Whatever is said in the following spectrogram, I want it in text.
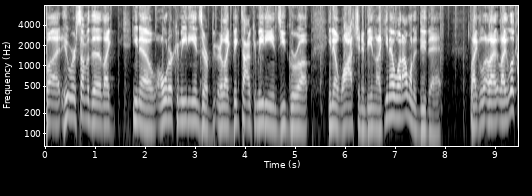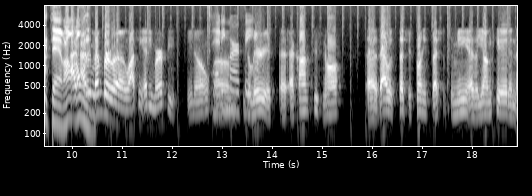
but who are some of the like you know older comedians or, or like big time comedians you grew up you know watching and being like, you know what, I want to do that. Like, like, like, look at them. I, I, I I want to. remember uh, watching Eddie Murphy, you know, Eddie um, Murphy. Delirious at, at Constitution Hall. Uh, that was such a funny special to me as a young kid, and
